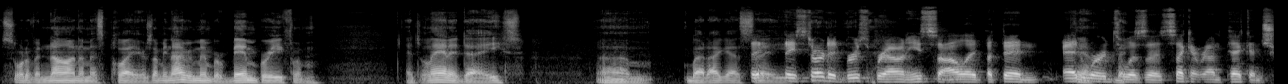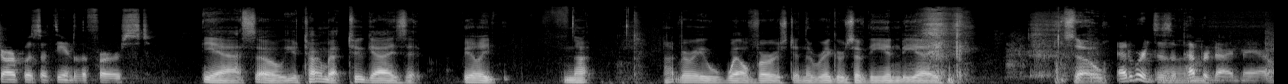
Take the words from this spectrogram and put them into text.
sort of anonymous players. I mean, I remember Bembry from Atlanta days, um, but I gotta say they, they, started Bruce Brown. He's solid, but then Edwards yeah, but, was a second round pick, and Sharpe was at the end of the first. Yeah, so you're talking about two guys that really not not very well versed in the rigors of the NBA. So Edwards is a um, Pepperdine man.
